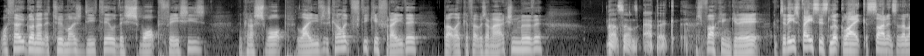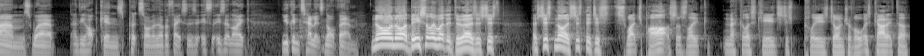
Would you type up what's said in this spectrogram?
without going into too much detail, they swap faces. and kind of swap lives. It's kind of like Freaky Friday, but like if it was an action movie. That sounds epic. It's fucking great. Do these faces look like Silence of the Lambs, where Andy Hopkins puts on another face? Is, is, is it like you can tell it's not them? No, no. Basically, what they do is it's just, it's just no. It's just they just switch parts. It's like Nicolas Cage just plays John Travolta's character,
